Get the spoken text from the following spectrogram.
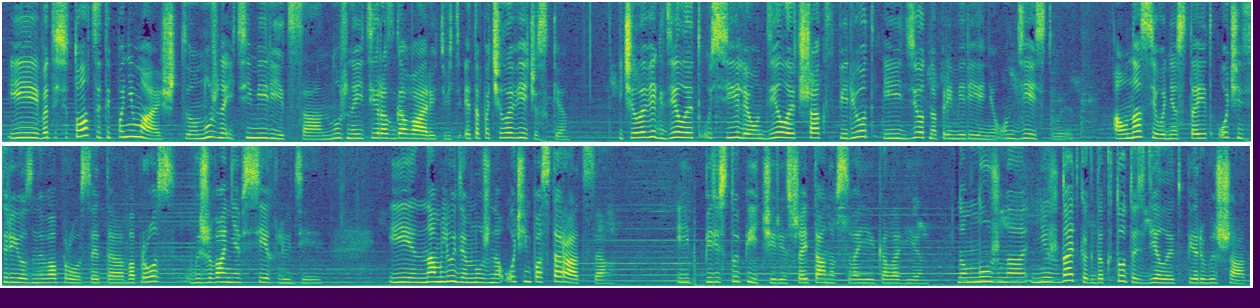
и в этой ситуации ты понимаешь, что нужно идти мириться, нужно идти разговаривать, ведь это по-человечески. И человек делает усилия, он делает шаг вперед и идет на примирение, он действует. А у нас сегодня стоит очень серьезный вопрос. Это вопрос выживания всех людей. И нам, людям, нужно очень постараться и переступить через шайтана в своей голове. Нам нужно не ждать, когда кто-то сделает первый шаг.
